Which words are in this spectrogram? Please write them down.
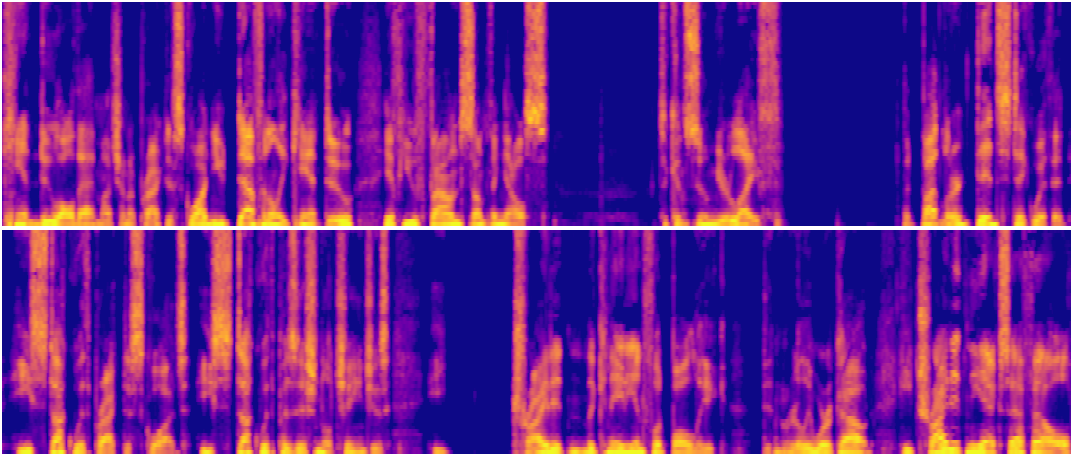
can't do all that much on a practice squad. You definitely can't do if you found something else to consume your life. But Butler did stick with it. He stuck with practice squads. He stuck with positional changes. He tried it in the Canadian Football League. Didn't really work out. He tried it in the XFL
